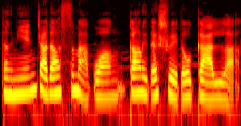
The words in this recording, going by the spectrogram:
等您找到司马光，缸里的水都干了。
